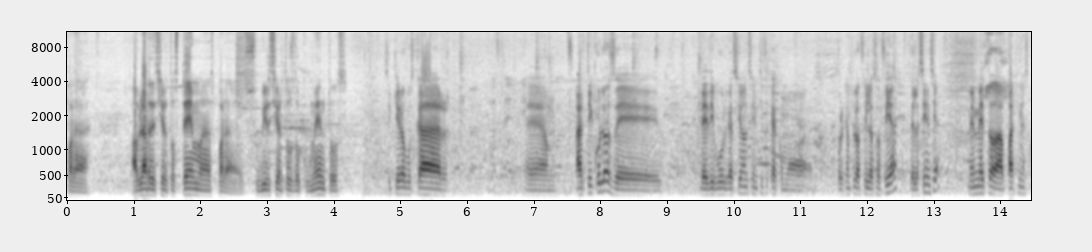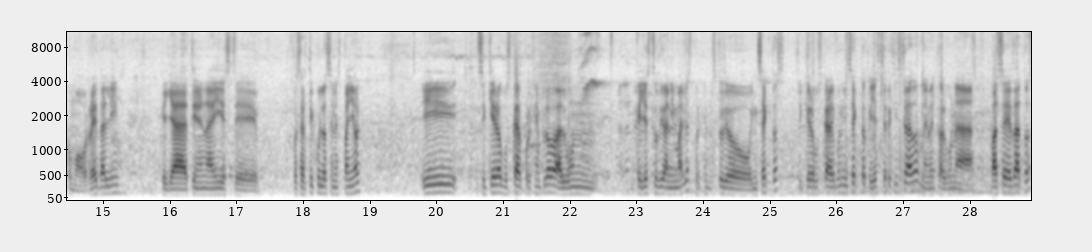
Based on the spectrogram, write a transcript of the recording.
para hablar de ciertos temas, para subir ciertos documentos. Si quiero buscar em, artículos de, de, divulgación científica como, por ejemplo, filosofía de la ciencia, me meto a páginas como Redalink, que ya tienen ahí este, pues, artículos en español. Y si quiero buscar, por ejemplo, algún que yo estudio animales, por ejemplo estudio insectos, si quiero buscar algún insecto que ya esté registrado, me meto a alguna base de datos,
